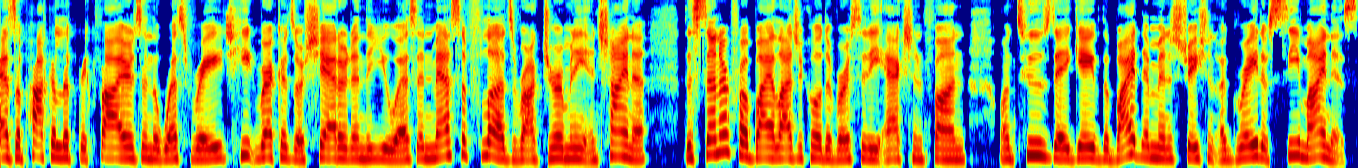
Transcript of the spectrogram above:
As apocalyptic fires in the West rage, heat records are shattered in the U.S., and massive floods rock Germany and China. The Center for Biological Diversity Action Fund on Tuesday gave the Biden administration a grade of C minus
